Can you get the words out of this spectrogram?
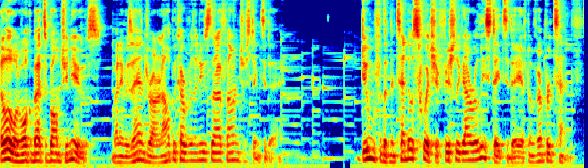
Hello and welcome back to Bombchu News. My name is Andron and I'll be covering the news that I found interesting today. Doom for the Nintendo Switch officially got a release date today of November 10th.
